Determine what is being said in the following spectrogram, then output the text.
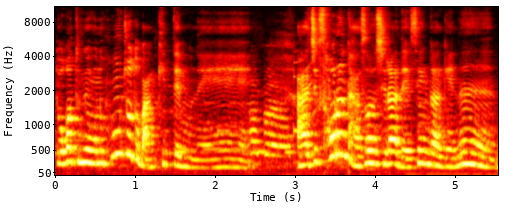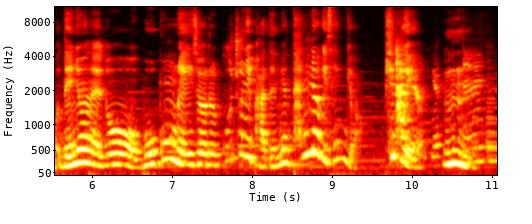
너 같은 경우는 홍조도 많기 때문에 맞아요. 아직 서른다섯이라 내 생각에는 내년에도 모공 레이저를 꾸준히 받으면 탄력이 생겨. 피부에. 탄력이요? 음. 음.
